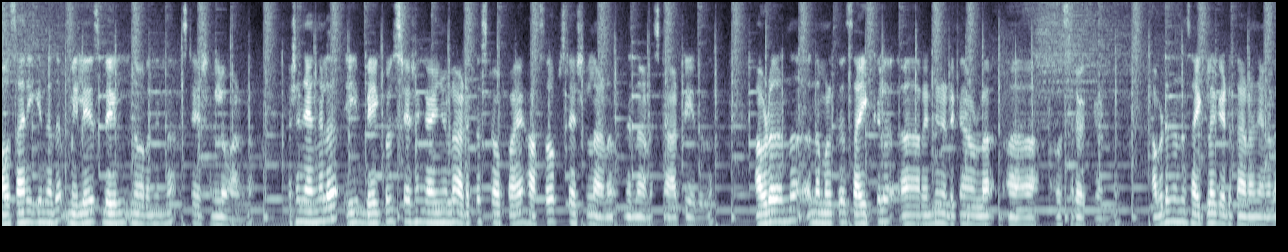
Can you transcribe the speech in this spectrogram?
അവസാനിക്കുന്നത് മിലേസ് ഡെയിൽ എന്ന് പറയുന്ന സ്റ്റേഷനിലുമാണ്. പക്ഷേ ഞങ്ങൾ ഈ ബേക്വൽ സ്റ്റേഷൻ കഴിഞ്ഞുള്ള അടുത്ത സ്റ്റോപ്പായ ഹസോപ്പ് സ്റ്റേഷനിലാണ് നിന്നാണ് സ്റ്റാർട്ട് ചെയ്തത്. അവിടെ നിന്ന് നമുക്ക് സൈക്കിൾ റെന്റിനെടുക്കാനുള്ള അവസരമൊക്കെ ഉണ്ട് അവിടെ നിന്ന് സൈക്കിളൊക്കെ എടുത്താണ് ഞങ്ങൾ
